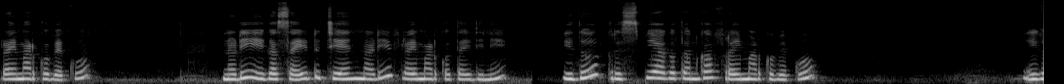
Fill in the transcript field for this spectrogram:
ಫ್ರೈ ಮಾಡ್ಕೋಬೇಕು. ನೋಡಿ, ಈಗ ಸೈಡ್ ಚೇಂಜ್ ಮಾಡಿ ಫ್ರೈ ಮಾಡ್ಕೋತಾ ಇದ್ದೀನಿ. ಇದು ಕ್ರಿಸ್ಪಿ ಆಗೋ ತನಕ ಫ್ರೈ ಮಾಡ್ಕೋಬೇಕು. ಈಗ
